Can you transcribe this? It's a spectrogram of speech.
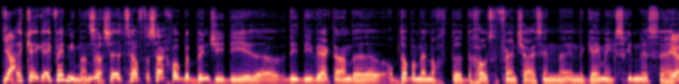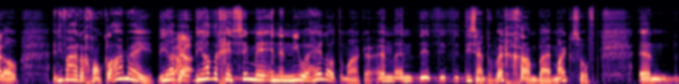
Ja, Ik, ik, ik weet niet, man. Het, hetzelfde zagen we ook bij Bungie. Die, eh, die, die werkte aan de, op dat moment nog de, de grootste franchise in, eh, in de gaminggeschiedenis, eh, Halo. En die waren er gewoon klaar mee. Die hadden, Ja. die hadden geen zin meer in een nieuwe Halo te maken. En, en die, die, die- die zijn toen weggegaan bij Microsoft. En,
